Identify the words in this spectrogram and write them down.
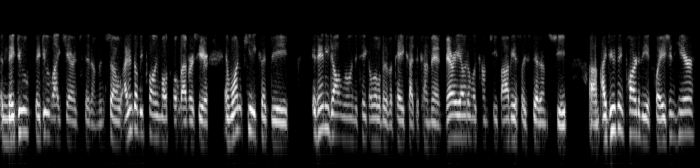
And they do they do like Jarrett Stidham. And so I think they'll be pulling multiple levers here. And one key could be is Andy Dalton willing to take a little bit of a pay cut to come in? Mariota would come cheap. Obviously, Stidham's cheap. Um, I do think part of the equation here,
